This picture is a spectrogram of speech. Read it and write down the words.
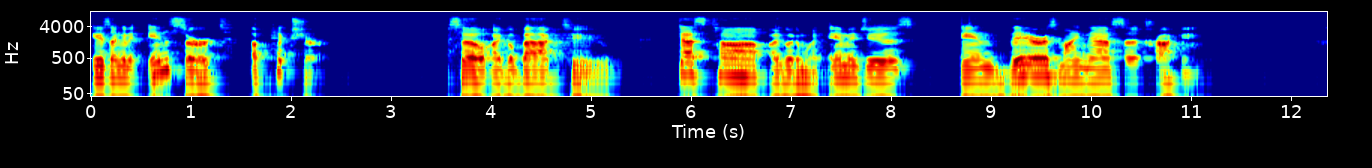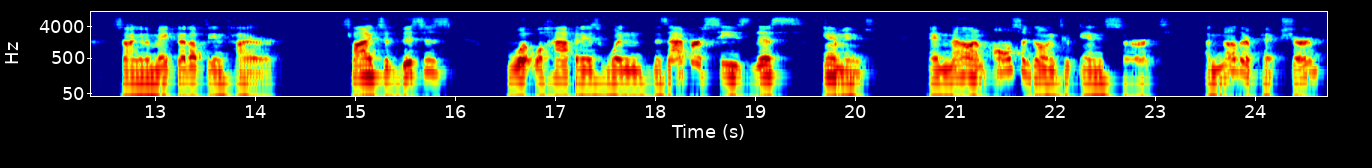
is I'm going to insert a picture. So I go back to desktop, I go to my images, and there's my NASA tracking. So I'm going to make that up the entire slide. So this is what will happen is when the zapper sees this image, and now I'm also going to insert another picture,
